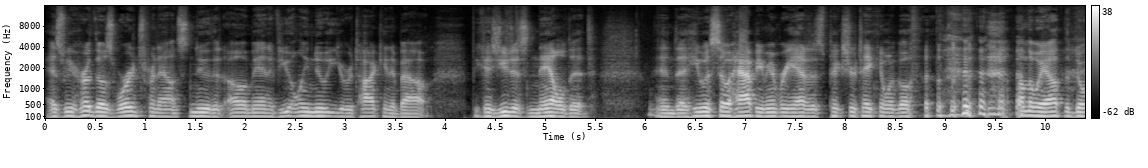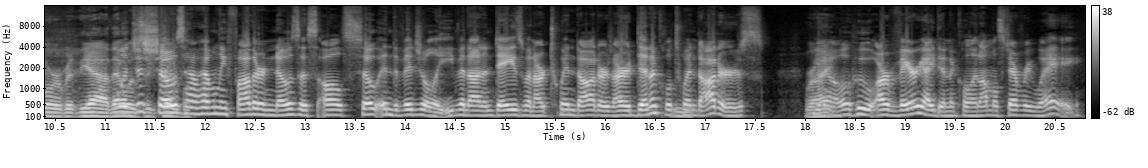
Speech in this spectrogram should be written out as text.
as we heard those words pronounced, knew that oh man, if you only knew what you were talking about, because you just nailed it. And uh, he was so happy. Remember, he had his picture taken with both on the way out the door. But yeah, that well, it just shows how heavenly father knows us all so individually even on days when our twin daughters our identical twin daughters Mm. Right. you know who are very identical in almost every way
